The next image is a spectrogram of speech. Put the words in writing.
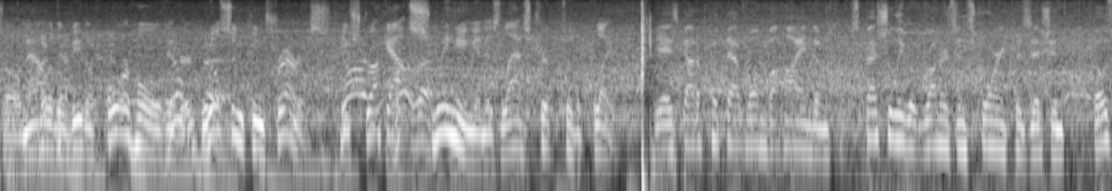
So now it'll be the four-hole hitter, Willson Contreras. He struck out swinging in his last trip to the plate. Yeah, he's got to put that one behind him, especially with runners in scoring position. Those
